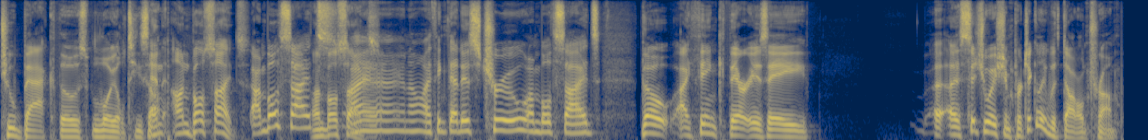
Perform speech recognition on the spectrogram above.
to back those loyalties up. And on both sides. On both sides. On both sides. I, you know, I think that is true on both sides. Though I think there is a a, situation, particularly with Donald Trump,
